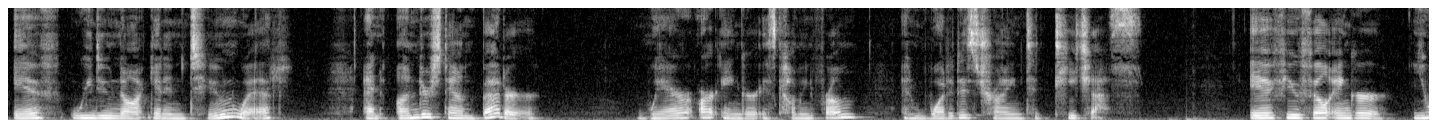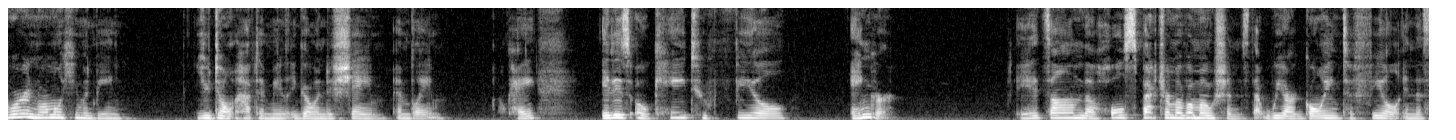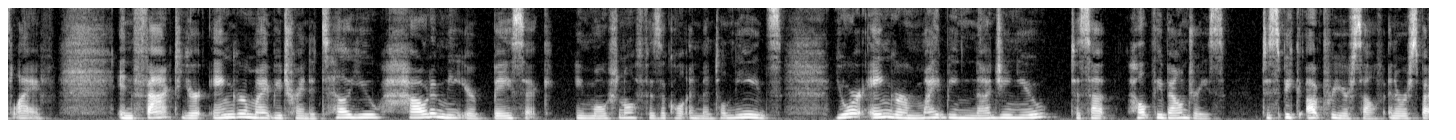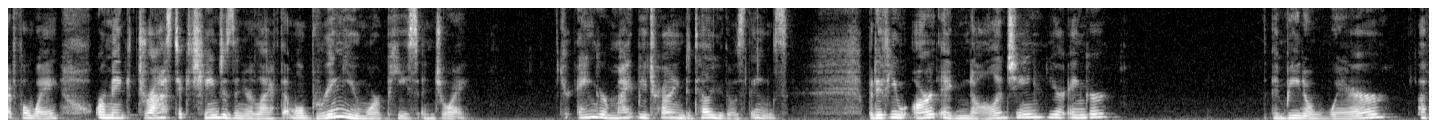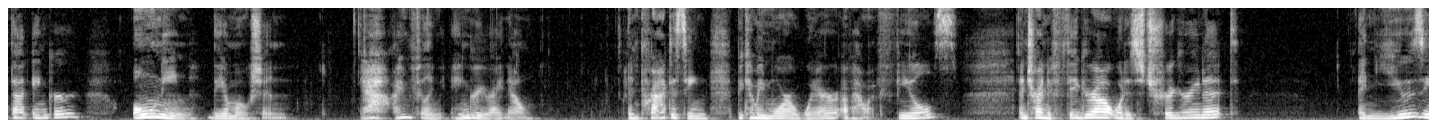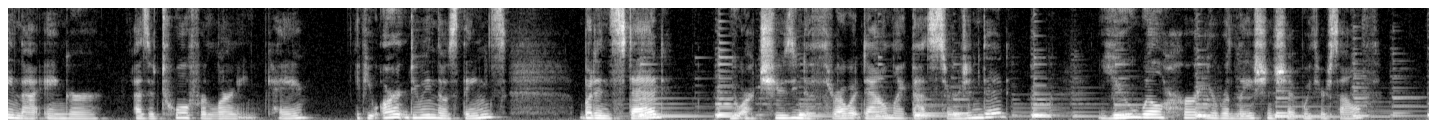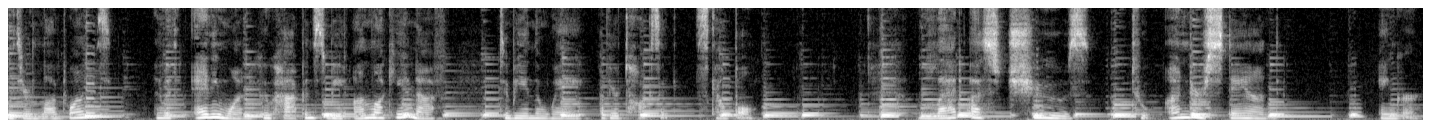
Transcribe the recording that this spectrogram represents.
if we do not get in tune with and understand better where our anger is coming from and what it is trying to teach us. If you feel anger, you are a normal human being. You don't have to immediately go into shame and blame. Okay? It is okay to feel anger. It's on the whole spectrum of emotions that we are going to feel in this life. In fact, your anger might be trying to tell you how to meet your basic emotional, physical, and mental needs. Your anger might be nudging you to set healthy boundaries, to speak up for yourself in a respectful way, or make drastic changes in your life that will bring you more peace and joy. Your anger might be trying to tell you those things. But if you aren't acknowledging your anger and being aware of that anger, owning the emotion, yeah, I'm feeling angry right now, and practicing becoming more aware of how it feels and trying to figure out what is triggering it and using that anger as a tool for learning, okay? If you aren't doing those things, but instead you are choosing to throw it down like that surgeon did, you will hurt your relationship with yourself, with your loved ones, and with anyone who happens to be unlucky enough to be in the way of your toxic scalpel. Let us choose to understand anger.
